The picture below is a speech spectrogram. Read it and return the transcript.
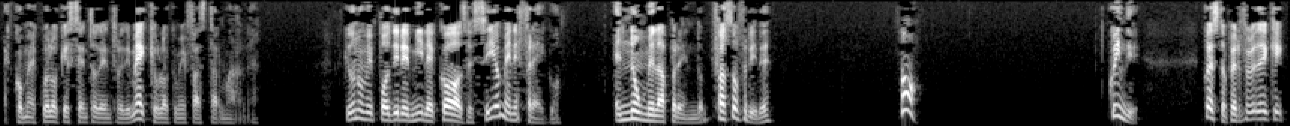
È come quello che sento dentro di me che è quello che mi fa star male. Che uno mi può dire mille cose, se io me ne frego e non me la prendo, mi fa soffrire? No. Quindi, questo per vedere che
